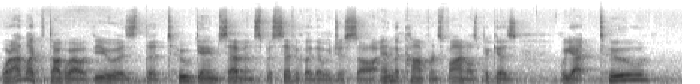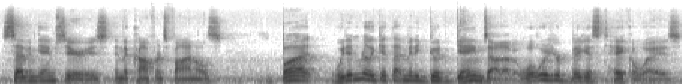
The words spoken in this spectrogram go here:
what I'd like to talk about with you is the two game sevens specifically that we just saw and the conference finals because we got two seven game series in the conference finals, but we didn't really get that many good games out of it. What were your biggest takeaways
